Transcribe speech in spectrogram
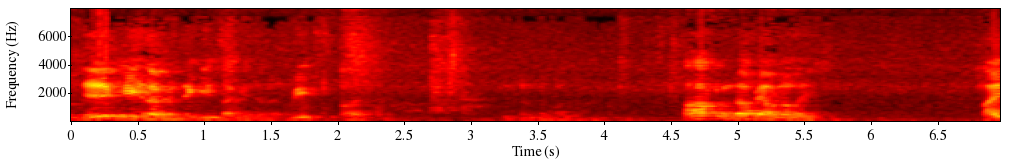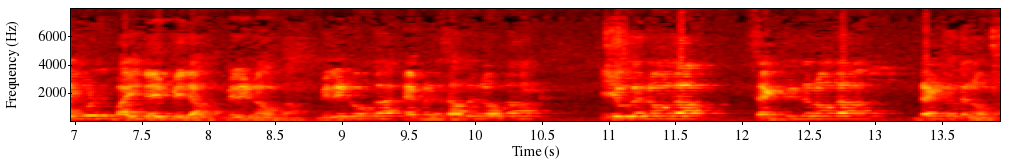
ਇਹ ਕੀ ਦਾ ਫਿਰ ਕੀਤਾ ਕਿਸੇ ਨੇ ਵੀ ਆਹ ਪਲੰਦਾ ਪਿਆ ਉਹਨਾਂ ਦਾ ਜੀ। ਹਾਈ ਕੋਰਟ ਦੇ ਬਾਈ ਨੇਮ ਮੇਰਾ ਮੇਰੇ ਨਾਮ ਦਾ। ਮੇਰੇ ਨਾਮ ਦਾ ਐਮਐਲਏ ਸਾਹਿਬ ਦੇ ਨਾਮ ਦਾ ਈਓ ਦੇ ਨਾਮ ਦਾ, ਸੈਕਟਰੀ ਦੇ ਨਾਮ ਦਾ, ਡਾਇਰੈਕਟਰ ਦੇ ਨਾਮ ਦਾ।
